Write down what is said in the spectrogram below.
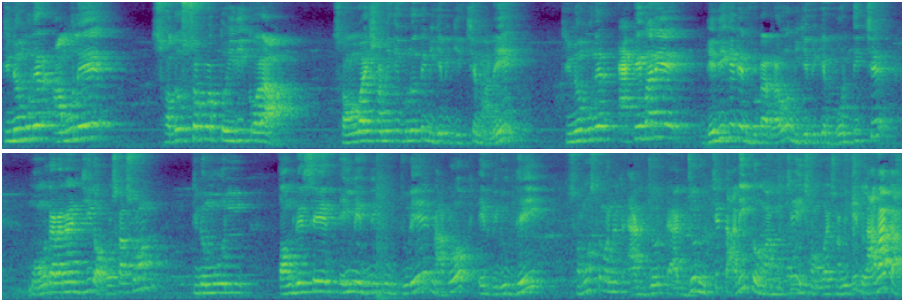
তৃণমূলের আমলে সদস্যপদ তৈরি করা সমবায় সমিতিগুলোতে বিজেপি জিতছে মানে তৃণমূলের একেবারে ডেডিকেটেড ভোটাররাও বিজেপিকে ভোট দিচ্ছে। মমতা ব্যানার্জির অপশাসন, তৃণমূল কংগ্রেসের এই মেদিনীপুর জুড়ে নাটক, এর বিরুদ্ধেই সমস্ত মানুষ একজোট একজোট হচ্ছে, তারই প্রমাণ হচ্ছে এই সমবায় সমিতির লাগাতার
